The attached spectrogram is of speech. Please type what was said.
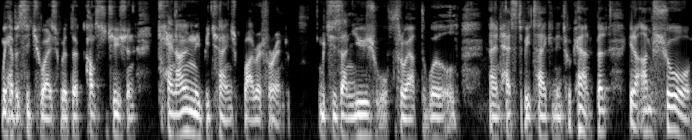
We have a situation where the constitution can only be changed by referendum which is unusual throughout the world and has to be taken into account. But, you know, I'm sure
